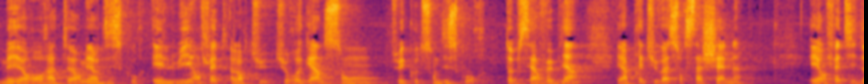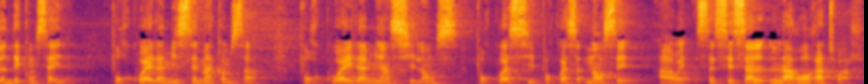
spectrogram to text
Meilleur orateur, meilleur discours. Et lui, en fait, alors tu, tu regardes son, tu écoutes son discours, tu observes bien, et après tu vas sur sa chaîne, et en fait, il donne des conseils. Pourquoi il a mis ses mains comme ça? Pourquoi il a mis un silence? Pourquoi si Pourquoi ça? Non, c'est ah ouais, c'est ça l'art oratoire.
